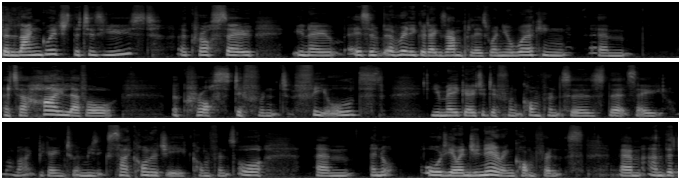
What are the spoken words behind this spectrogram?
the language that is used across. So, you know, it's a, a really good example is when you're working um, at a high level across different fields. You may go to different conferences that say I might be going to a music psychology conference or um, an audio engineering conference, um, and the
